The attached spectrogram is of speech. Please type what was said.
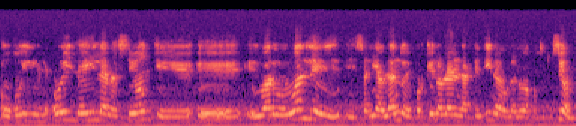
hoy, hoy leí La Nación que eh, Eduardo Dualde eh, salía hablando de por qué no hablar en la Argentina de una nueva constitución.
